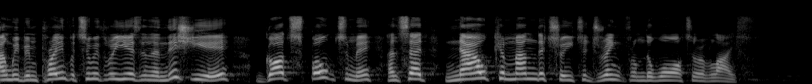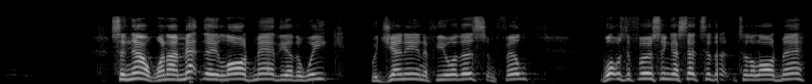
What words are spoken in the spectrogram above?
and we've been praying for two or three years. And then this year, God spoke to me and said, Now command the tree to drink from the water of life. So now, when I met the Lord Mayor the other week with Jenny and a few others and Phil, what was the first thing I said to the, to the Lord Mayor?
